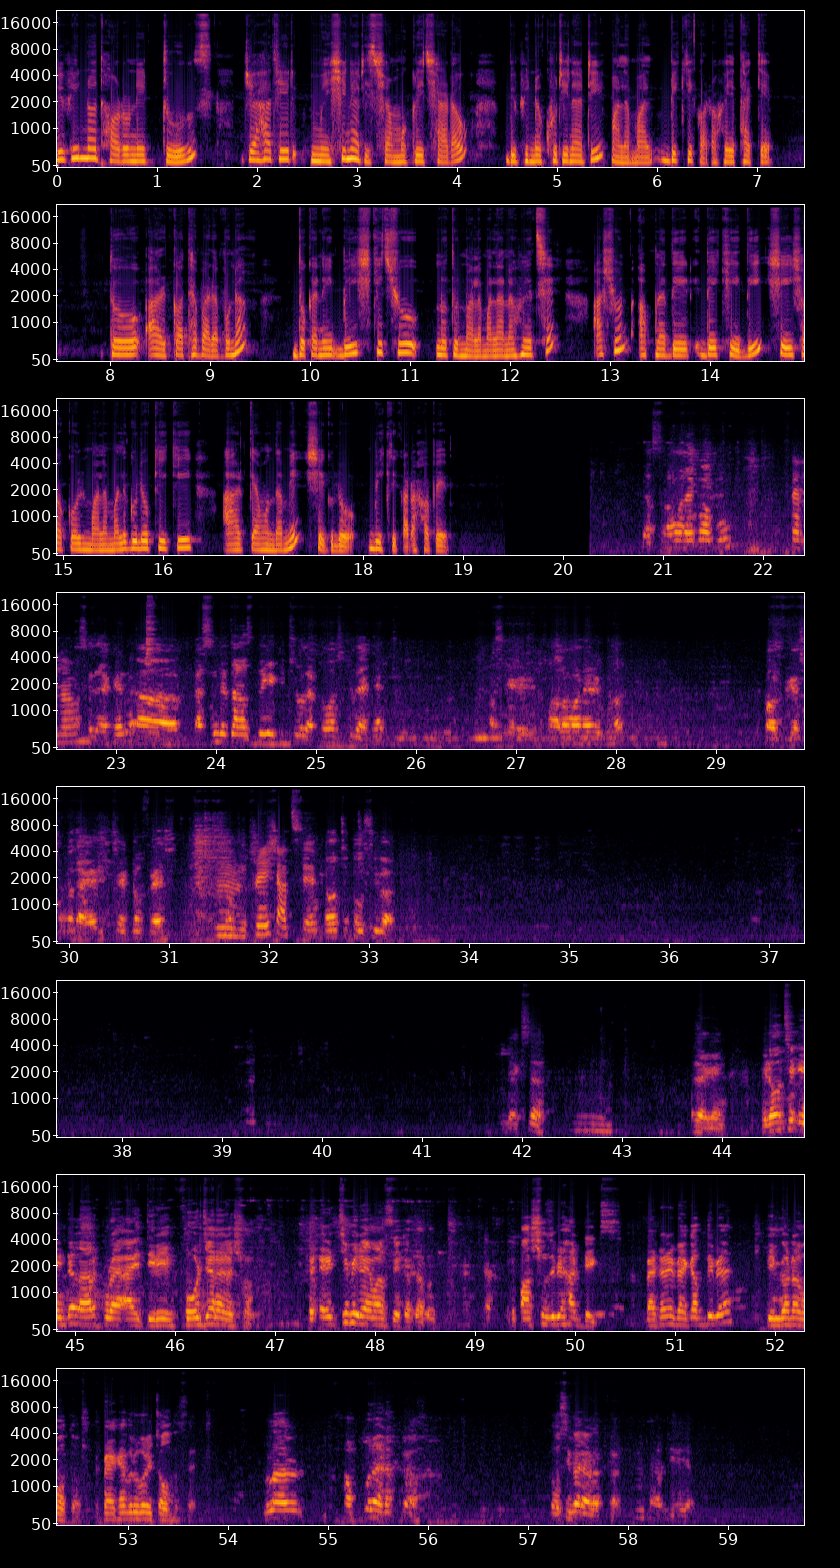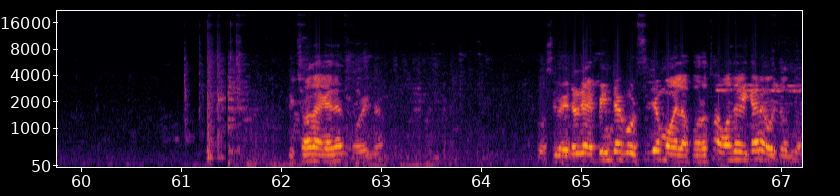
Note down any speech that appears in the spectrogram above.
বিভিন্ন ধরনের টুলস জাহাজের মেশিনারি সামগ্রী ছাড়াও বিভিন্ন খুঁটিনাটি মালামাল বিক্রি করা হয়ে থাকে। তো আর কথা বাড়াবো না দোকানে বেশ কিছু নতুন মালামাল আনা হয়েছে। আসুন আপনাদের দেখিয়ে দিই সেই সকল মালামালগুলো কি কি আর কেমন দামে সেগুলো বিক্রি করা হবে। আসসালামু আলাইকুম আপু। সালাম। আজকে দেখেন প্যাসেঞ্জার জাহাজ থেকে কিছু ল্যাপটপ আসছে দেখেন। আজকে ভালো মানের এগুলো। কনফিগারেশনটা দেখা দিচ্ছে একদম ফ্রেশ হুম ফ্রেশ আছে। এটা হচ্ছে তৌসিবা দেখছেন দেখেন এটা হচ্ছে ইন্টেল আর পুরো i three four generation eight GB RAM আছে এটাতে আবার। পাঁচশো GB hard disk battery backup দিবে তিন ঘণ্টার মতো। ব্যাকআপের উপরে চলতেছে। এগুলোর সবগুলো অ্যাডাপ্টার আছে। তোসিবার অ্যাডাপ্টার পিছনে দেখা যান ওইটা তোসিবা এটা র্যাপিংটা করছি যে ময়লা পড়ে আমাদের এখানে ওই জন্য।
